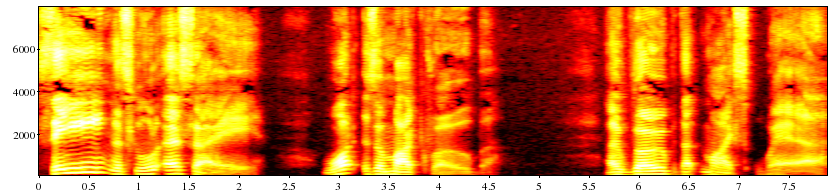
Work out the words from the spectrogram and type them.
Seen the school essay. What is a microbe? A robe that mice wear.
